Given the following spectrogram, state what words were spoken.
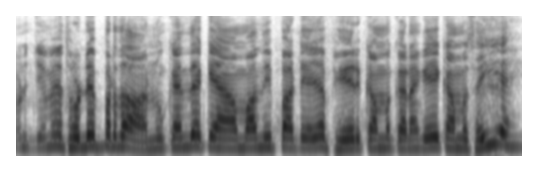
ਹੁਣ ਜਿਵੇਂ ਤੁਹਾਡੇ ਪ੍ਰਧਾਨ ਨੂੰ ਕਹਿੰਦੇ ਕਿ ਆਮ ਆਦਮੀ ਪਾਰਟੀ ਆ ਜਾ ਫੇਰ ਕੰਮ ਕਰਾਂਗੇ ਇਹ ਕੰਮ ਸਹੀ ਹੈ ਇਹ?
